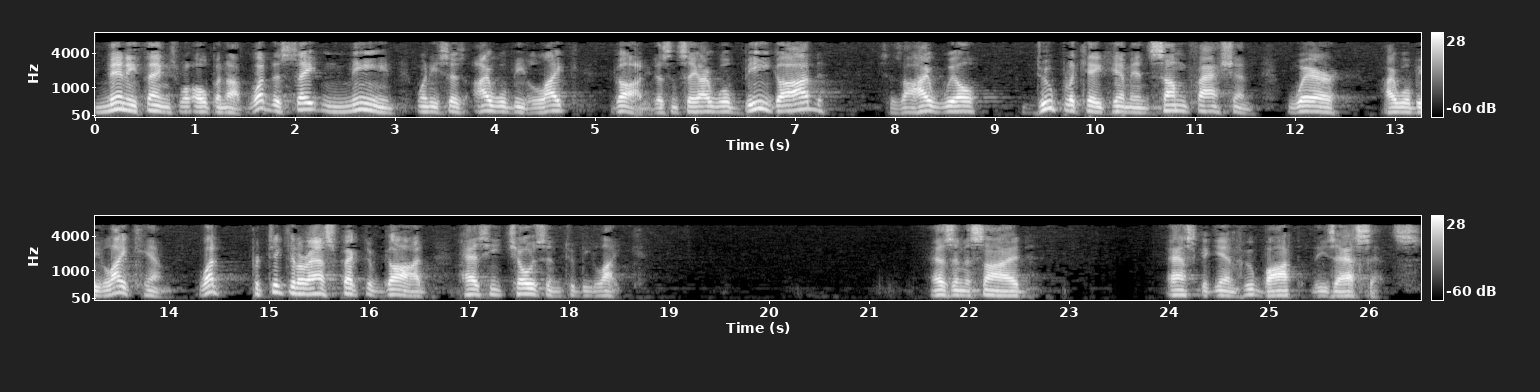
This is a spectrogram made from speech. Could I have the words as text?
many things will open up. What does Satan mean when he says, I will be like God? He doesn't say, I will be God. He says, I will duplicate him in some fashion where I will be like him. What particular aspect of God has he chosen to be like? As an aside, ask again, who bought these assets?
